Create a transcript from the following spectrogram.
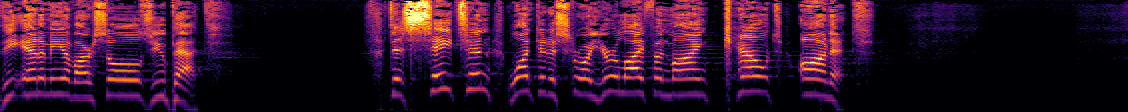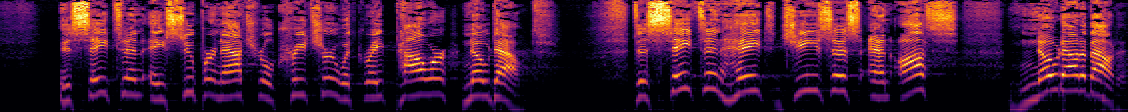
the enemy of our souls? You bet. Does Satan want to destroy your life and mine? Count on it. Is Satan a supernatural creature with great power? No doubt. Does Satan hate Jesus and us? No doubt about it.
